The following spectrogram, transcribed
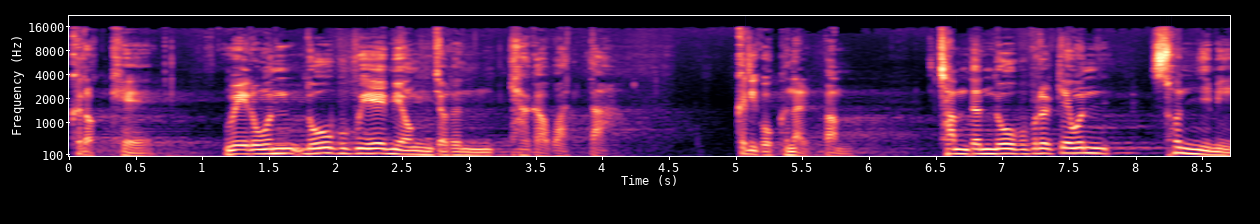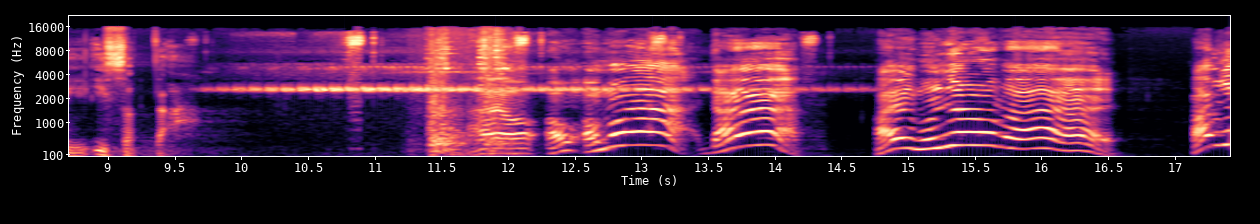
그렇게 외로운 노부부의 명절은 다가왔다. 그리고 그날 밤 잠든 노부부를 깨운 손님이 있었다. 아유, 어, 엄마! 나! 아유, 문 열어봐! 아버지!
